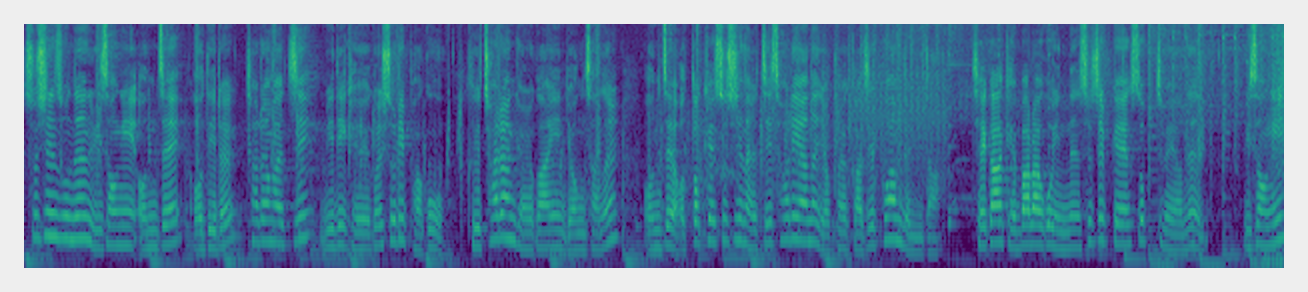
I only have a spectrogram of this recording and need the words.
수신소는 위성이 언제 어디를 촬영할지 미리 계획을 수립하고 그 촬영 결과인 영상을 언제 어떻게 수신할지 처리하는 역할까지 포함됩니다. 제가 개발하고 있는 수집 계획 소프트웨어는 위성이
